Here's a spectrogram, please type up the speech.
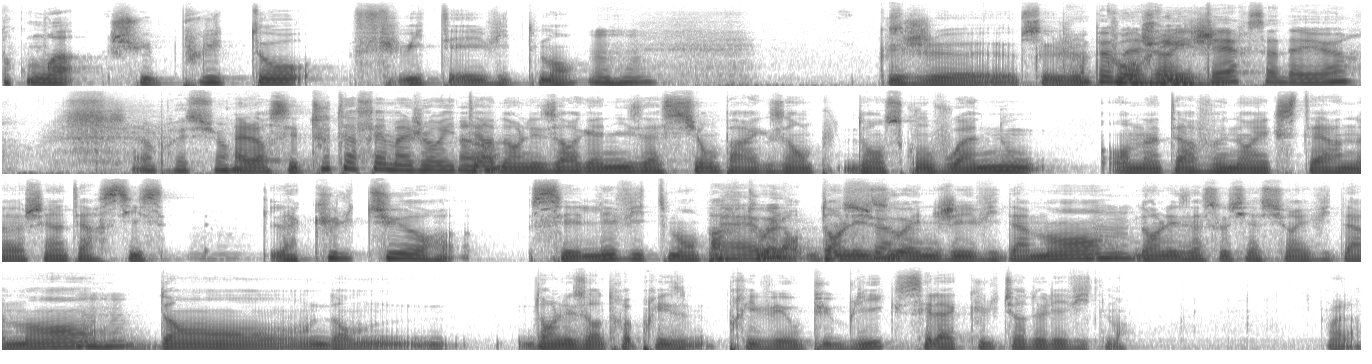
Donc moi, je suis plutôt fuite et évitement mm-hmm. que je que je un peu majoritaire ça d'ailleurs? J'ai l'impression. Alors c'est tout à fait majoritaire hein dans les organisations, par exemple, dans ce qu'on voit nous en intervenant externe chez Interstice. La culture, c'est l'évitement eh partout. Alors dans les ONG évidemment, mm. dans les associations évidemment, mm-hmm. dans, dans, dans les entreprises privées ou publiques, c'est la culture de l'évitement. Voilà.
